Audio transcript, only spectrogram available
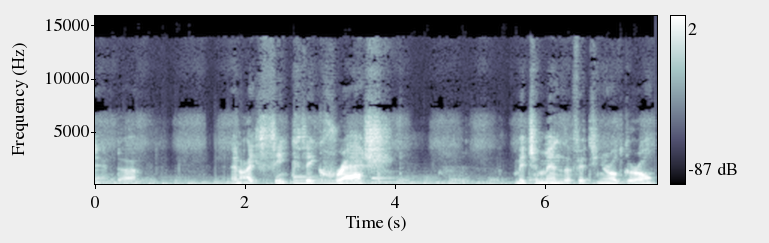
And uh, and I think they crash Mitchum and the 15 year old girl.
